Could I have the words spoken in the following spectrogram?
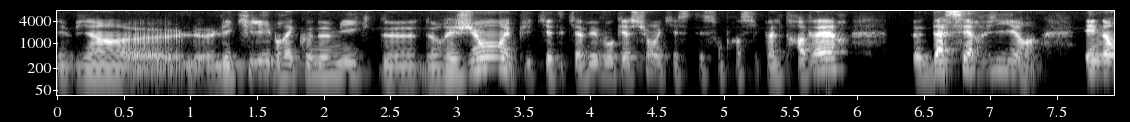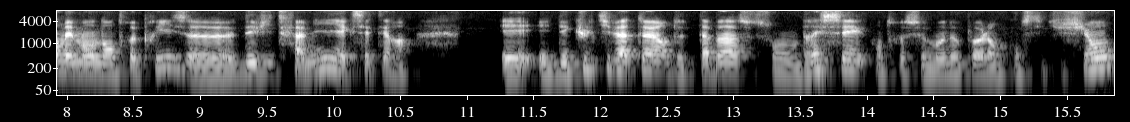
eh bien, euh, l'équilibre économique de, région et puis qui, avait vocation, et qui était son principal travers, euh, d'asservir énormément d'entreprises, euh, des vies de famille, etc. Et, des cultivateurs de tabac se sont dressés contre ce monopole en constitution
